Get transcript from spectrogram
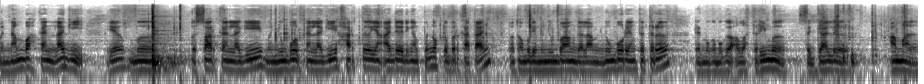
menambahkan lagi ya membesarkan lagi menyuburkan lagi harta yang ada dengan penuh keberkatan. Tuan-tuan boleh menyumbang dalam nombor yang tertera dan moga-moga Allah terima segala amal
